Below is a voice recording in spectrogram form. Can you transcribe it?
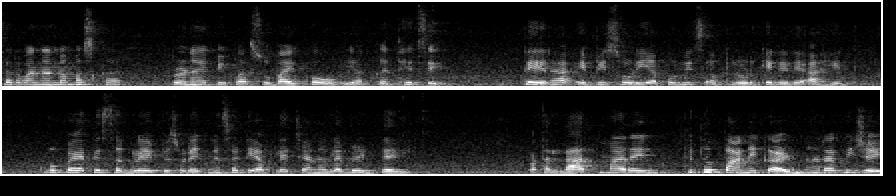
सर्वांना नमस्कार. प्रणय पिपासू बायको या कथेचे तेरा एपिसोड यापूर्वीच अपलोड केलेले आहेत. कृपया ते सगळे एपिसोड ऐकण्यासाठी आपल्या चॅनलला भेट द्यावी. आता लात मारेन तिथं पाणी काढणारा विजय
